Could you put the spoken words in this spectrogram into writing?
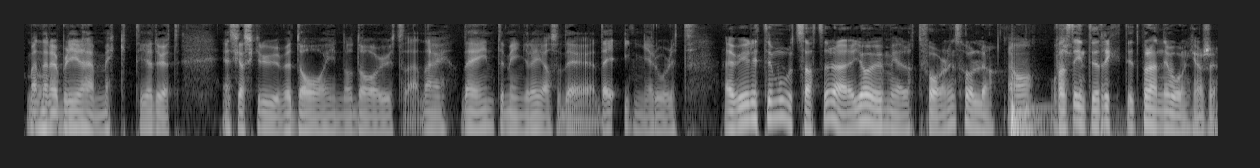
Men när det Mm. blir det här mäktiga du vet En ska skruva dag in och dag ut Nej, det är inte min grej alltså Det, det är inget roligt Nej, vi är lite motsatser där. Jag är ju mer åt farens håll ja. Ja, Fast inte riktigt på den nivån kanske.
